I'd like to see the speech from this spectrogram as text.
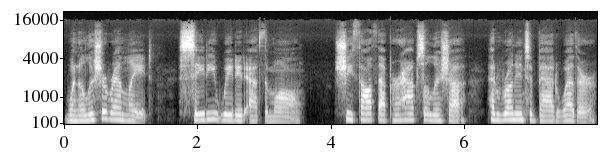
When Alicia ran late, Sadie waited at the mall. She thought that perhaps Alicia had run into bad weather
